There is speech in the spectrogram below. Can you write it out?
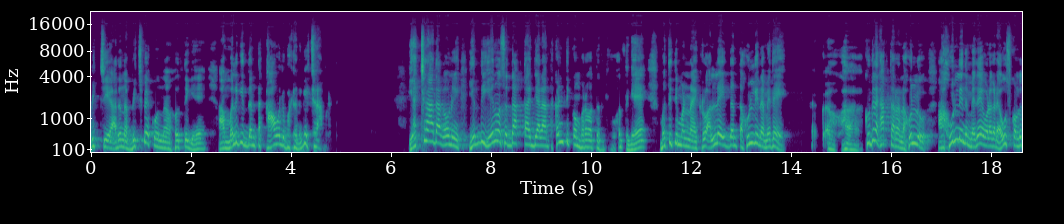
ಬಿಚ್ಚಿ ಅದನ್ನ ಬಿಚ್ಚಬೇಕು ಅನ್ನೋ ಹೊತ್ತಿಗೆ ಆ ಮಲಗಿದ್ದಂಥ ಕಾವಲು ಭಟನಿಗೆ ಎಚ್ಚರ ಆಗ್ಬಿಡುತ್ತೆ. ಎಚ್ಚರ ಆದಾಗ ಅವನು ಎದ್ದು ಏನೋ ಸದ್ದಾಗ್ತಾ ಇದೆಯಲ್ಲ ಅಂತ ಕಣ್ ತಿಕ್ಕೊಂಡ್ ಬರೋ ಹೊತ್ತಿಗೆ ಮತ್ತಿ ತಿಮ್ಮಣ್ಣ ನಾಯಕರು ಅಲ್ಲೇ ಇದ್ದಂಥ ಹುಲ್ಲಿನ ಮೆದೆ ಕುದುರೆಗೆ ಹಾಕ್ತಾರಲ್ಲ ಹುಲ್ಲು. ಆ ಹುಲ್ಲಿನ ಮೆದೆ ಒಳಗಡೆ ಔಸ್ಕೊಂಡು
